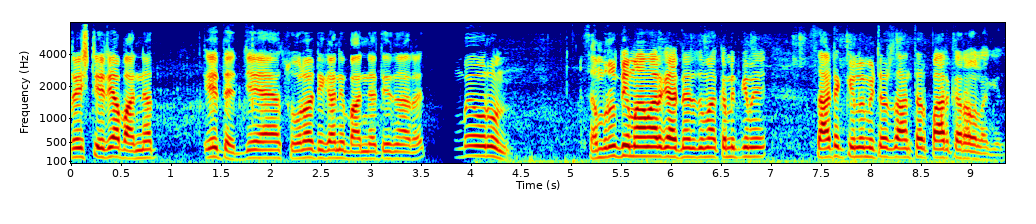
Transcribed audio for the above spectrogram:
रेस्ट एरिया बांधण्यात येत आहेत जे या सोळा ठिकाणी बांधण्यात येणार आहेत. मुंबईवरून समृद्धी महामार्ग आणण्यासाठी तुम्हाला कमीत कमी साठ किलोमीटरचं अंतर पार करावं लागेल.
